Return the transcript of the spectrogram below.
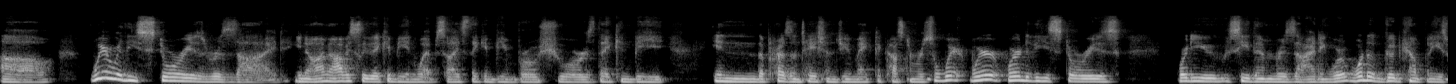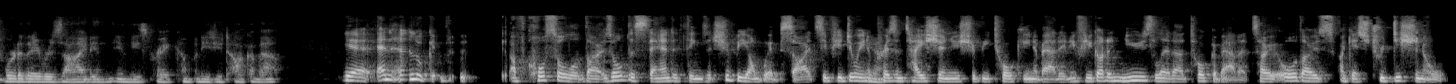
Uh, where would these stories reside? You know, I mean, obviously they can be in websites, they can be in brochures, they can be in the presentations you make to customers. So where where where do these stories where do you see them residing? Where what are good companies? Where do they reside in in these great companies you talk about? Yeah, and, and look, of course, all of those, all the standard things, it should be on websites. If you're doing a yeah. presentation, you should be talking about it. If you've got a newsletter, talk about it. So all those, I guess, traditional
